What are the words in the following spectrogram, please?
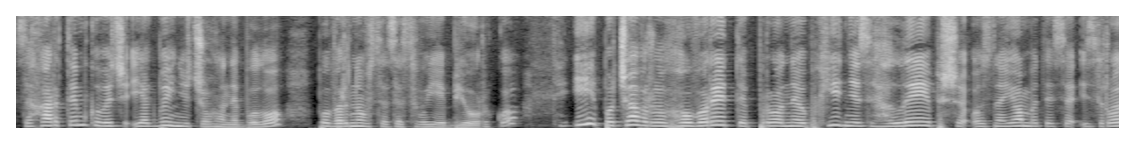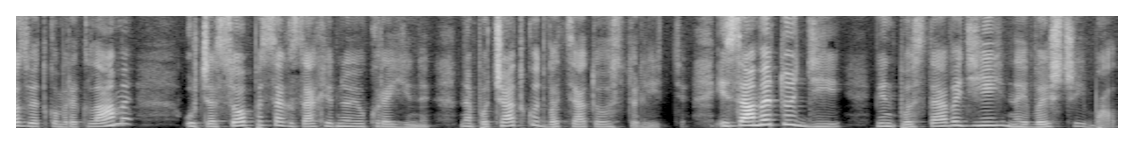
Захар Тимкович, якби й нічого не було, повернувся за своє бюрко і почав говорити про необхідність глибше ознайомитися із розвитком реклами у часописах Західної України на початку ХХ століття. І саме тоді він поставить їй найвищий бал.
